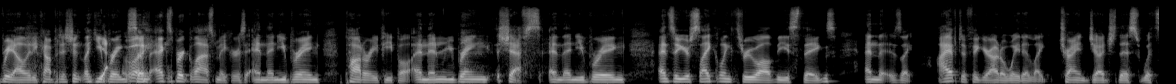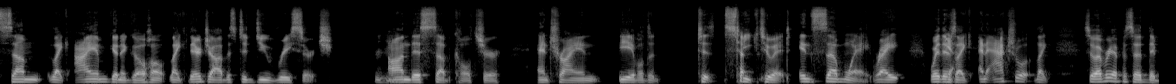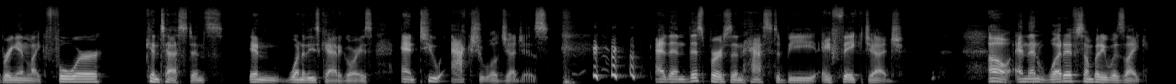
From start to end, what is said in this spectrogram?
reality competition. Like you Yeah, bring well, some expert glassmakers and then you bring pottery people and then you bring chefs and then you bring and so you're cycling through all these things and it's like I have to figure out a way to like try and judge this with some like I am going to go home like their job is to do research Mhm. on this subculture and try and be able to to speak to it in some way, right? Where there's Yeah. like an actual like so every episode they bring in like four contestants in one of these categories and two actual judges. and then this person has to be a fake judge. Oh, and then what if somebody was like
